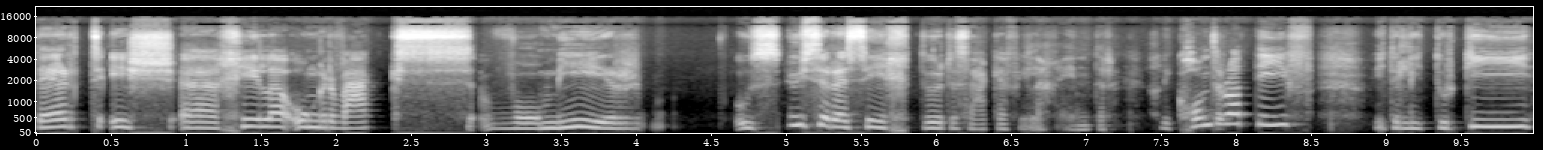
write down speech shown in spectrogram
dort ist äh, Chile unterwegs, wo wir aus unserer Sicht würde sagen, vielleicht eher ein bisschen konservativ, in der Liturgie,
